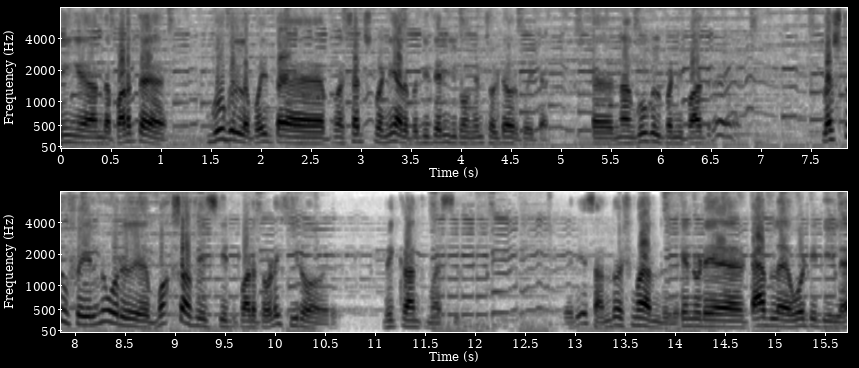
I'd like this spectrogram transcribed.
நீங்கள் அந்த படத்தை கூகுளில் போய் சர்ச் பண்ணி அதை பற்றி தெரிஞ்சுக்கோங்கன்னு சொல்லிட்டு அவர் போயிட்டார். நான் கூகுள் பண்ணி பார்க்குறேன். ப்ளஸ் டூ ஃபெயில்னு ஒரு பாக்ஸ் ஆஃபீஸ் ஹிட் படத்தோட ஹீரோ அவர் விக்ராந்த் மர்சி பெரிய சந்தோஷமாக இருந்தது. என்னுடைய டேப்பில் ஓடிடியில்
